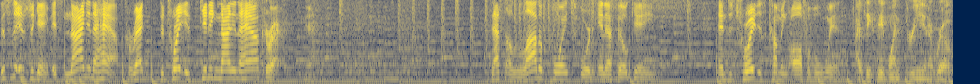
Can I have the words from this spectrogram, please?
this is an interesting game. It's nine and a half, correct? Detroit is getting nine and a half. Correct. Yeah. That's a lot of points for an NFL game and Detroit is coming off of a win. I think they've won three in a row.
